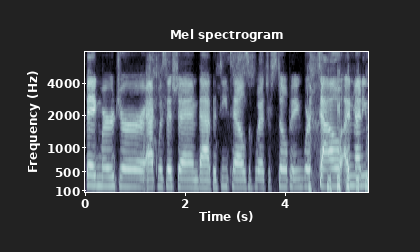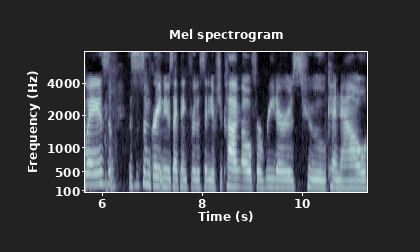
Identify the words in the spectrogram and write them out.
big merger acquisition that the details of which are still being worked out in many ways. This is some great news, I think, for the city of Chicago, for readers who can now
